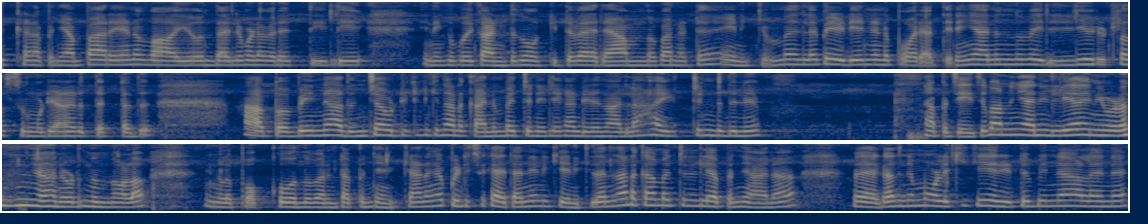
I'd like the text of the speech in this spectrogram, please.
നിൽക്കുകയാണ്. അപ്പം ഞാൻ പറയണം വായോ എന്തായാലും ഇവിടെ വരെ എത്തിയില്ലേ? എനിക്ക് പോയി കണ്ടു നോക്കിയിട്ട് വരാം എന്ന് പറഞ്ഞിട്ട് എനിക്കും നല്ല പേടി തന്നെയാണ്. പോരാത്തിന് ഞാനൊന്ന് വലിയൊരു ഡ്രസ്സും കൂടിയാണ് എടുത്തിട്ടത്. അപ്പോൾ പിന്നെ അതും ചവിട്ടിയിട്ട് എനിക്ക് നടക്കാനും പറ്റണില്ല. കണ്ടില്ല? നല്ല ഹൈറ്റ് ഉണ്ട് ഇതിന് അപ്പോൾ ചേച്ചി പറഞ്ഞു ഞാനില്ല ഇനി ഇവിടെ ഞാനിവിടെ നിന്നോളാം. നിങ്ങൾ പൊക്കോ എന്ന് പറഞ്ഞിട്ട്. അപ്പം എനിക്കാണെങ്കിൽ പിടിച്ച് കയറ്റാൻ എനിക്ക് എനിക്ക് തന്നെ നടക്കാൻ പറ്റുന്നില്ല അപ്പം ഞാൻ വേഗം അതിന്റെ മുകളിലേക്ക് കയറിയിട്ട് പിന്നെ ആളെന്നെ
